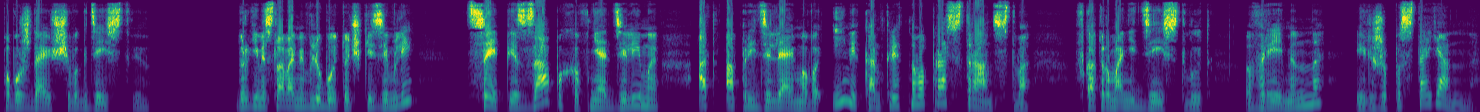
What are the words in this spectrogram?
побуждающего к действию. Другими словами, в любой точке Земли цепи запахов неотделимы от определяемого ими конкретного пространства, в котором они действуют временно или же постоянно.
